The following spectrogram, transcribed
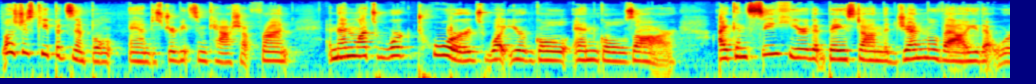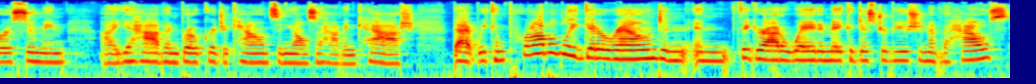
Let's just keep it simple and distribute some cash up front, and then let's work towards what your goal end goals are. I can see here that based on the general value that we're assuming uh, you have in brokerage accounts and you also have in cash, that we can probably get around and, and figure out a way to make a distribution of the house.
